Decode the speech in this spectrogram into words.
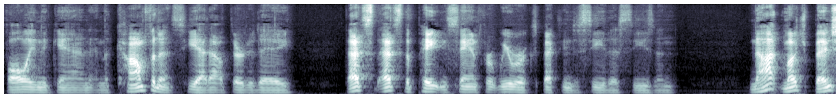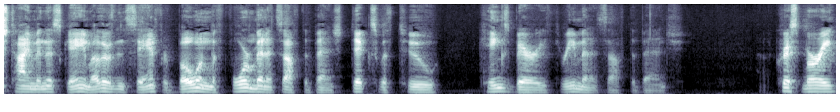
falling again and the confidence he had out there today. That's that's the Payton Sandfort we were expecting to see this season. Not much bench time in this game other than Sandfort. Bowen with four minutes off the bench. Dix with two. Kingsbury three minutes off the bench. Kris Murray,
